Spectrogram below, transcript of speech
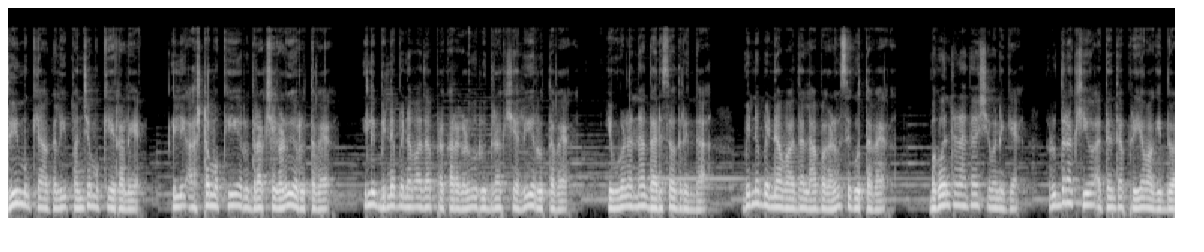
ದ್ವಿಮುಖಿ ಆಗಲಿ ಪಂಚಮುಖಿ ಇರಲಿ. ಇಲ್ಲಿ ಅಷ್ಟಮುಖಿ ರುದ್ರಾಕ್ಷಿಗಳು ಇರುತ್ತವೆ. ಇಲ್ಲಿ ಭಿನ್ನ ಭಿನ್ನವಾದ ಪ್ರಕಾರಗಳು ರುದ್ರಾಕ್ಷಿಯಲ್ಲಿ ಇರುತ್ತವೆ. ಇವುಗಳನ್ನು ಧರಿಸೋದ್ರಿಂದ ಭಿನ್ನ ಭಿನ್ನವಾದ ಲಾಭಗಳು ಸಿಗುತ್ತವೆ. ಭಗವಂತನಾದ ಶಿವನಿಗೆ ರುದ್ರಾಕ್ಷಿಯು ಅತ್ಯಂತ ಪ್ರಿಯವಾಗಿದ್ದು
